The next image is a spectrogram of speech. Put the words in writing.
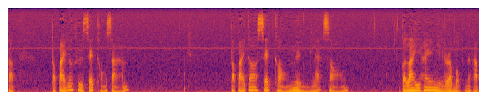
ครับ ต่อไปก็คือเซตของ 3 ต่อไปก็เซตของ 1 และ 2 ก็ไล่ให้มีระบบนะครับ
